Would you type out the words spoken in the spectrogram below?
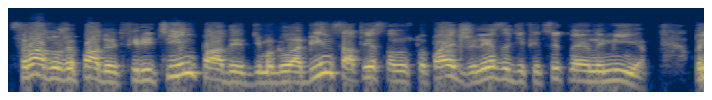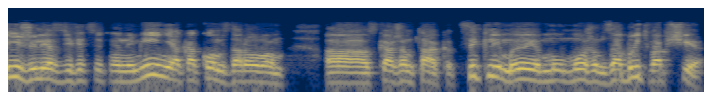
Сразу же падает ферритин, падает гемоглобин, соответственно, наступает железодефицитная анемия. При железодефицитной анемии ни о каком здоровом, э, скажем так, цикле мы можем забыть вообще.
